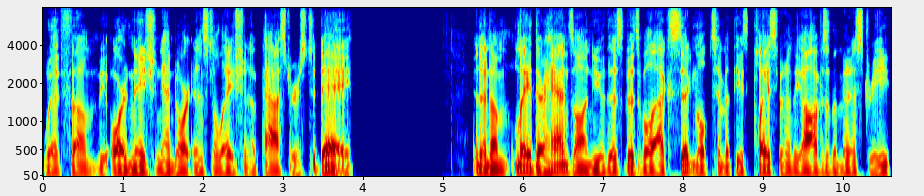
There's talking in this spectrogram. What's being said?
with um, the ordination and or installation of pastors today. And then um, laid their hands on you. This visible act signaled Timothy's placement in the office of the ministry,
